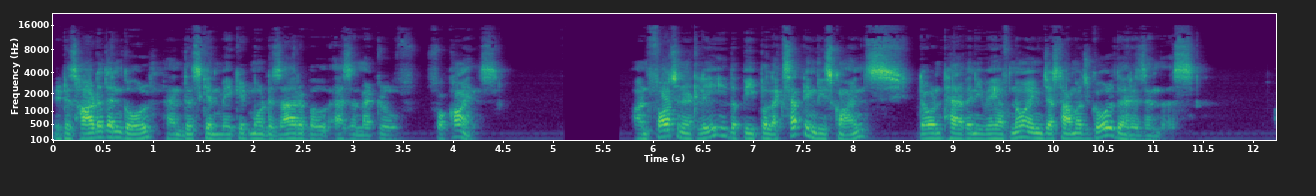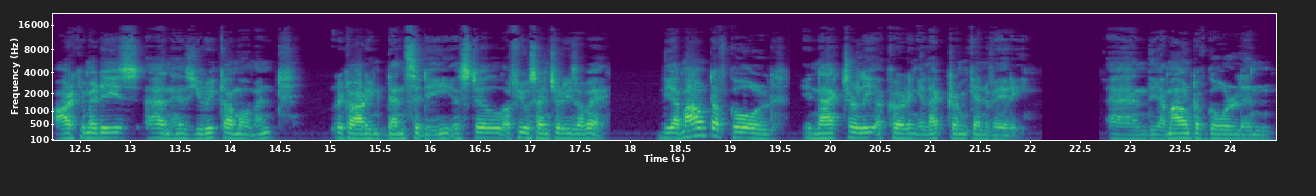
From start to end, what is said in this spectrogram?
It is harder than gold, and this can make it more desirable as a metal for coins. Unfortunately, the people accepting these coins don't have any way of knowing just how much gold there is in this. Archimedes and his Eureka moment regarding density is still a few centuries away. The amount of gold in naturally occurring electrum can vary, and the amount of gold in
